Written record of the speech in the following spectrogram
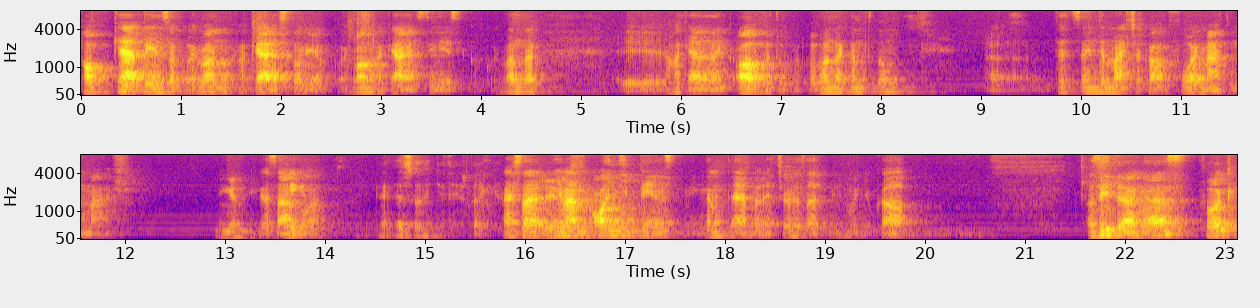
ha kell pénz, akkor van, ha kell sztori, akkor van, ha kell színészek, akkor vannak, ha kellenek alkotók, akkor vannak, nem tudom. Eh, Tehát szerintem már csak a formátum más Igen. igazából. Igen. Ezzel egyetértek. Persze Én nyilván annyi pénzt még nem termel egy sorozat, mint mondjuk a az Eternals fog,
